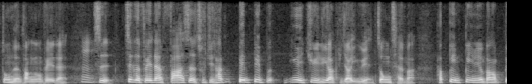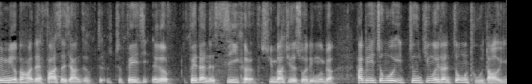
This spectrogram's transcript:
中程防空飞弹，嗯是这个飞弹发射出去，它并并不因为距离要比较远，中程嘛，它并并没有办法，并没有办法在发射这样这这飞机那个飞弹的 seeker 寻标器的锁定目标，它必须通过一中经过一段中途导引。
